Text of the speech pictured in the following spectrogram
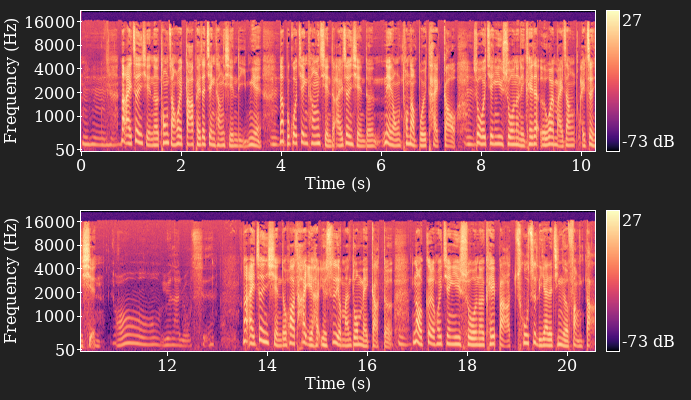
嗯哼嗯哼。那癌症险呢，通常会搭配在健康险里面。嗯、那不过健康险的癌症险的内容通常不会太高，嗯、所以我会建议说呢，你可以再额外买一张癌症险。哦，原来如此。那癌症险的话，它也还也是有蛮多美感的。嗯，那我个人会建议说呢，可以把初次离癌的金额放大。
